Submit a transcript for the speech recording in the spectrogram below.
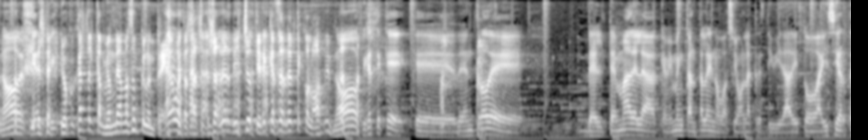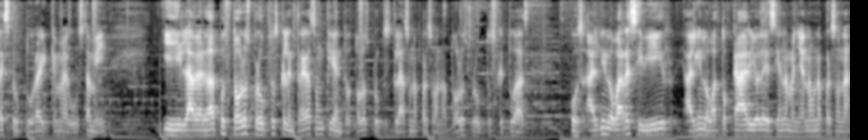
No, fíjate, este, yo creo que hasta el camión de Amazon que lo entrega, güey, de haber dicho, tiene que ser de este color. no, fíjate que, que dentro de, del tema de la que a mí me encanta la innovación, la creatividad y todo, hay cierta estructura ahí que me gusta a mí. Y la verdad, pues todos los productos que le entregas a un cliente, o todos los productos que le das a una persona, o todos los productos que tú das, pues alguien lo va a recibir, alguien lo va a tocar. Yo le decía en la mañana a una persona,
